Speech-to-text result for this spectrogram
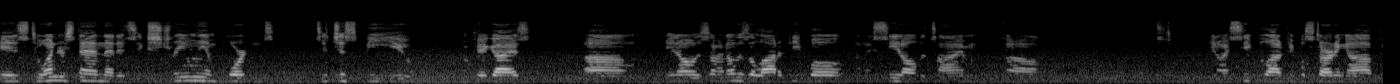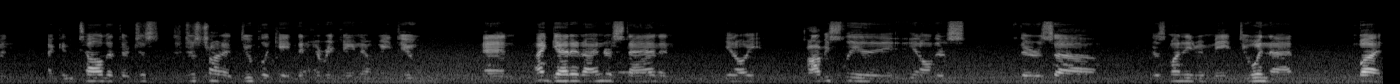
is to understand that it's extremely important to just be you. Okay, guys? Um, you know, I know there's a lot of people, and I see it all the time. Um, you know, I see a lot of people starting up, and I can tell that they're just they're just trying to duplicate the, everything that we do. And I get it, I understand, and you know, obviously, you know, there's there's uh, there's money to be made doing that, but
